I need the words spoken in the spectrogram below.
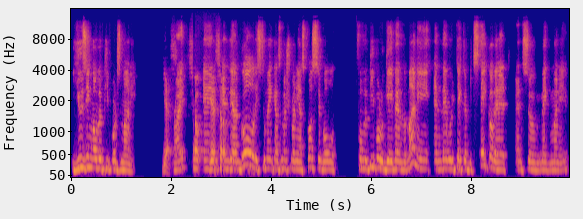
using other people's money. Yes. Right. So and, yeah, so, and their goal is to make as much money as possible for the people who gave them the money and they will take a big stake of it and so make money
